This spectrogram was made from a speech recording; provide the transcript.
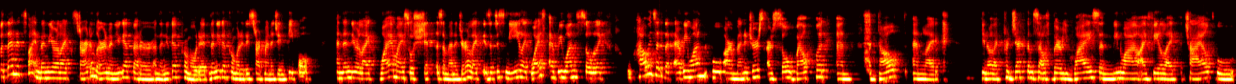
But then it's fine. Then you're like start to learn and you get better and then you get promoted. Then you get promoted you start managing people. And then you're like why am i so shit as a manager? Like is it just me? Like why is everyone so like how is it that everyone who are managers are so well put and adult and like you know like project themselves very wise? And meanwhile i feel like a child who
